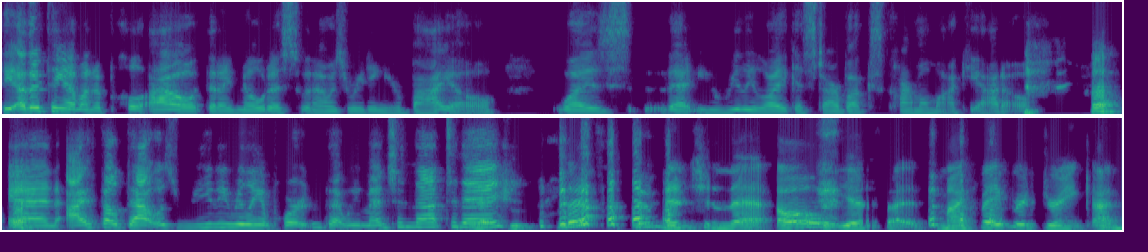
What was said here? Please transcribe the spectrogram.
The other thing i want to pull out that i noticed when i was reading your bio was that you really like a starbucks caramel macchiato. And i felt that was really really important that we mentioned that today do mention that. Oh yes, I, my favorite drink. I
